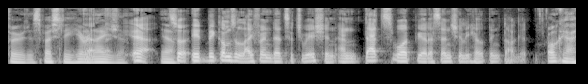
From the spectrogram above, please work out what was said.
Food, especially here in Asia. yeah, Yeah. so it becomes a life and death situation, and that's what we are essentially helping target. Okay.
